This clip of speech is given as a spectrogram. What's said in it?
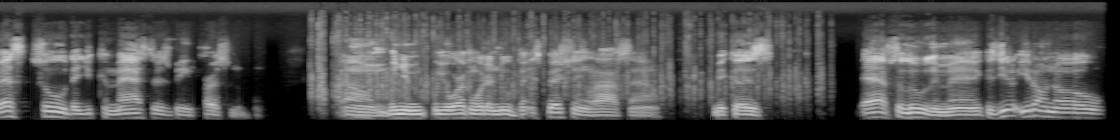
best tool that you can master is being personable. Um, when you when you're working with a new band, especially in live sound, because absolutely, man, because you you don't know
